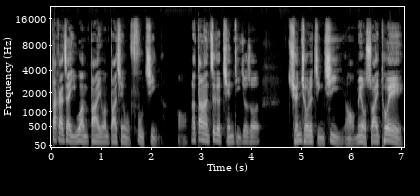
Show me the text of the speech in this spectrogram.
大概在一万八一万八千五附近哦，那当然这个前提就是说。全球的景气哦没有衰退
